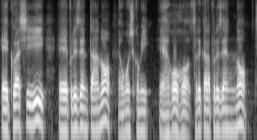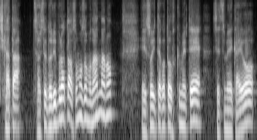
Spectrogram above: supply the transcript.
えー詳しい、えープレゼンターのお申し込み、えー方法、それからプレゼンの仕方、そしてドリブラとはそもそも何なの、えーそういったことを含めて説明会を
